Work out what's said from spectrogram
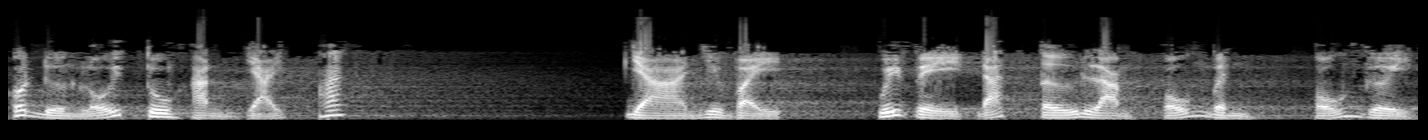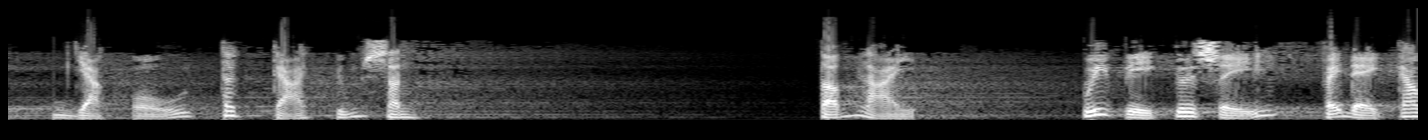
có đường lối tu hành giải thoát. Và như vậy, quý vị đã tự làm khổ mình, khổ người và khổ tất cả chúng sanh. Tóm lại, quý vị cư sĩ phải đề cao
